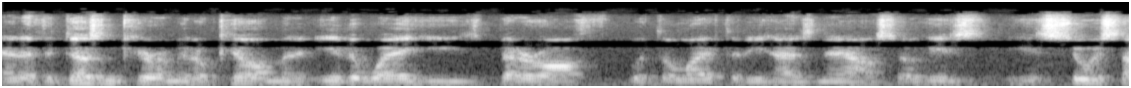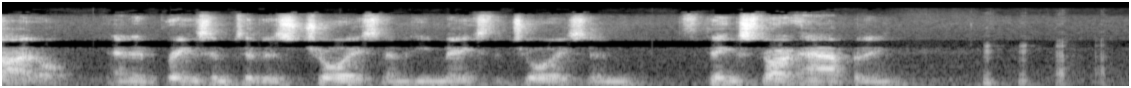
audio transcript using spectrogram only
And if it doesn't cure him, it'll kill him. And either way, he's better off with the life that he has now. So he's he's suicidal, and it brings him to this choice, and he makes the choice, and things start happening.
